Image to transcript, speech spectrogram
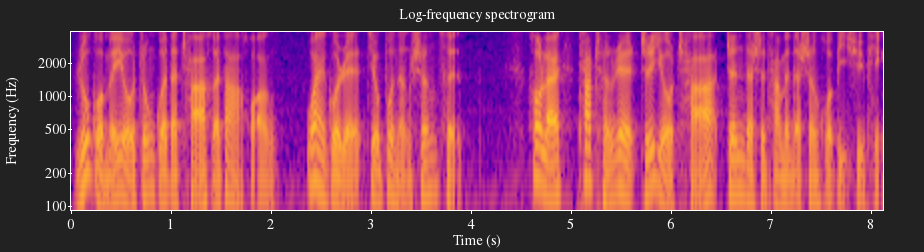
如果没有中国的茶和大黄，外国人就不能生存。后来，他承认只有茶真的是他们的生活必需品，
